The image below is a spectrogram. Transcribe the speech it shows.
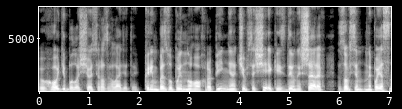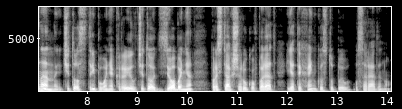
годі було щось розгледіти. Крім безупинного хропіння, чувся ще якийсь дивний шерех, зовсім непоясненний, чи то стріпування крил, чи то дзьобання. Простягши руку вперед, я тихенько ступив усередину.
